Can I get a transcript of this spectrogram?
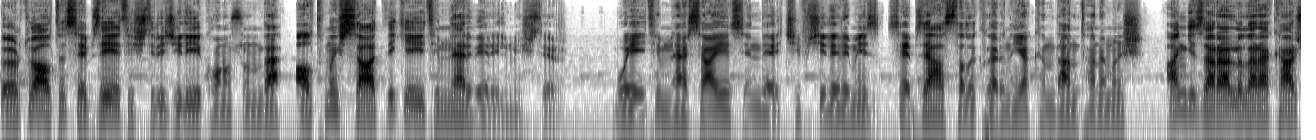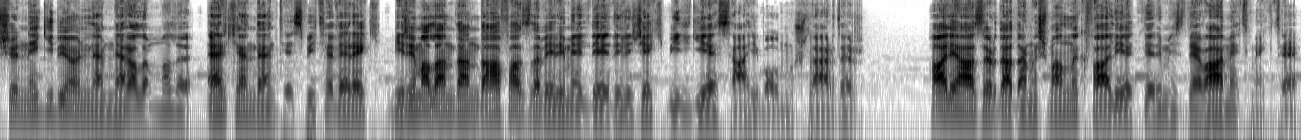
örtü altı sebze yetiştiriciliği konusunda 60 saatlik eğitimler verilmiştir. Bu eğitimler sayesinde çiftçilerimiz sebze hastalıklarını yakından tanımış, hangi zararlılara karşı ne gibi önlemler alınmalı erkenden tespit ederek birim alandan daha fazla verim elde edilecek bilgiye sahip olmuşlardır. Hali hazırda danışmanlık faaliyetlerimiz devam etmekte.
